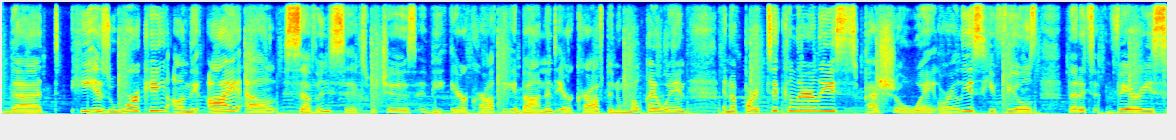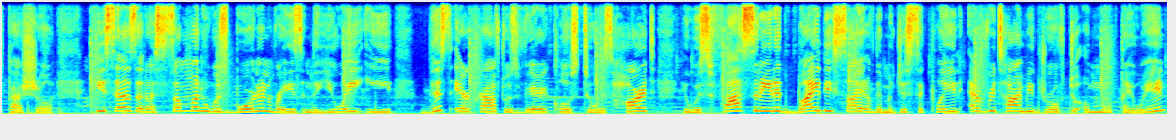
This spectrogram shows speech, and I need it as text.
that he is working on the IL 76, which is the aircraft, the abandoned aircraft in Umm Al in a particularly special way, or at least he feels that it's very special. He says that as someone who was born and raised in the UAE, this aircraft was very close to his heart. He was fascinated by the sight of the majestic plane every time he drove to Umm Al Quwain,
